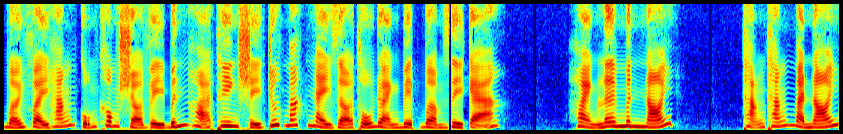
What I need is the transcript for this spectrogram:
Bởi vậy hắn cũng không sợ vị bính hỏa thiên sĩ trước mắt này dở thủ đoạn biệt bợm gì cả. Hoàng Lê Minh nói. Thẳng thắn mà nói.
